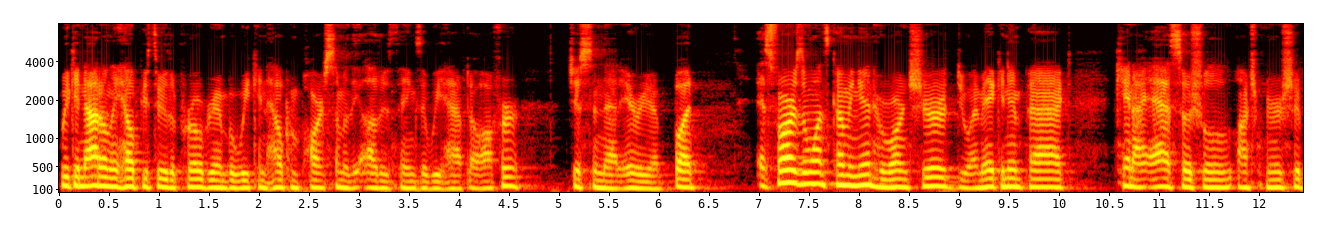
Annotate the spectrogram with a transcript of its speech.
we can not only help you through the program, but we can help impart some of the other things that we have to offer just in that area. But as far as the ones coming in who aren't sure, do I make an impact? Can I add social entrepreneurship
